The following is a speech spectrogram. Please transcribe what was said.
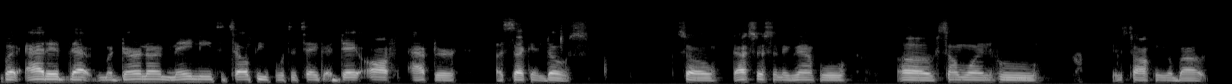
but added that Moderna may need to tell people to take a day off after a second dose. So that's just an example of someone who is talking about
